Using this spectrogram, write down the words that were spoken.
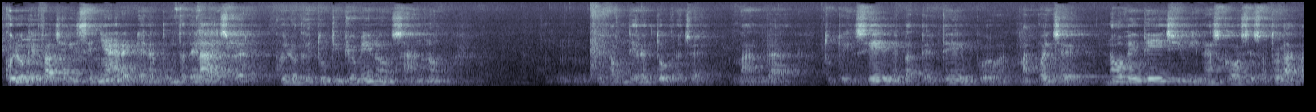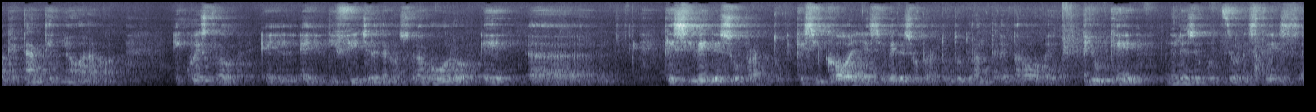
quello che è facile insegnare è la punta dell'iceberg, quello che tutti più o meno sanno che fa un direttore, cioè manda tutto insieme, batte il tempo, ma poi c'è nove decimi nascosti sotto l'acqua che tanti ignorano e questo è il, è il difficile del nostro lavoro e eh, che si vede soprattutto, che si coglie, si vede soprattutto durante le prove, più che nell'esecuzione stessa.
